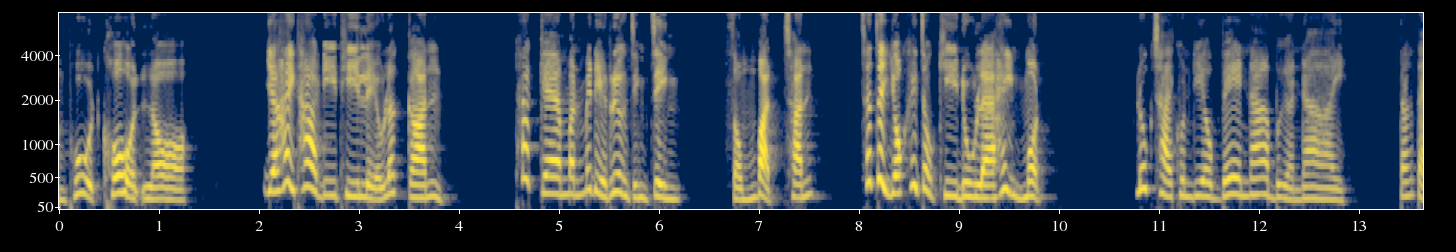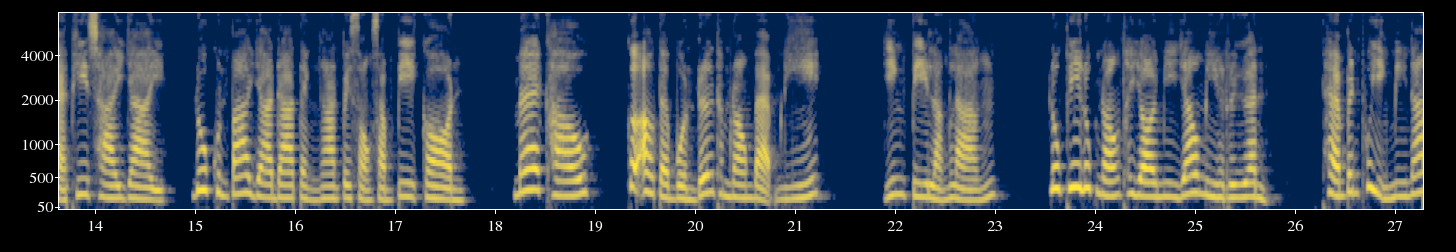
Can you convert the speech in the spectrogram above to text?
ำพูดโคตรหลอ อย่าให้ท่าดีทีเหลวละกัน ถ้าแกมันไม่ได้เรื่องจริง ๆ สมบัติฉัน ฉันจะยกให้เจ้าคีดูแลให้หมด ลูกชายคนเดียวเบ้หน้าเบื่อนาย ตั้งแต่พี่ชายใหญ่ ลูกคุณป้ายาดาแต่งงานไปสองสามปีก่อน แม่เขาก็เอาแต่บ่นเรื่องทำนองแบบนี้ ยิ่งปีหลังๆ ลูกพี่ลูกน้องทยอยมีเย่ามีเรือน แถมเป็นผู้หญิงมีหน้า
